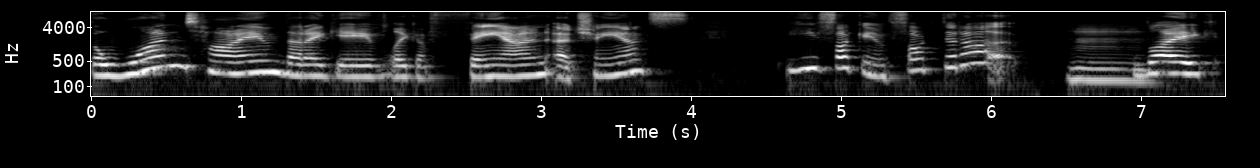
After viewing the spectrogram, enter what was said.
the one time that I gave like a fan a chance, he fucking fucked it up. Hmm. Like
